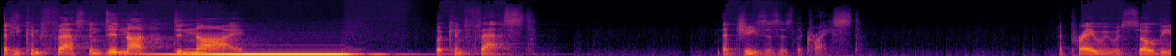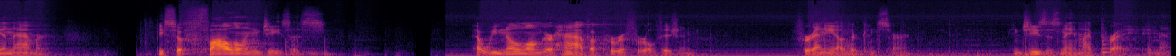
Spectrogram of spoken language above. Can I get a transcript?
that he confessed and did not deny, but confessed that Jesus is the Christ. I pray we would so be enamored, be so following Jesus that we no longer have a peripheral vision for any other concern. In Jesus' name I pray. Amen.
